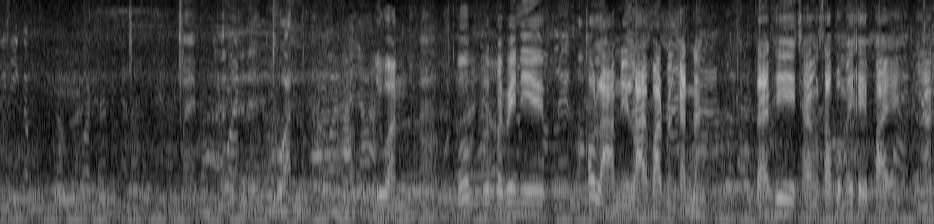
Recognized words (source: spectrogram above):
ที่นี่ก็ควรนั่นใช่ไหมไม่ชวนยวนโอ้ประเพณีข้าวหลามนี่หลายวัดเหมือนกันนะแต่ที่ชายของเซาผมไม่เคยไปนะ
